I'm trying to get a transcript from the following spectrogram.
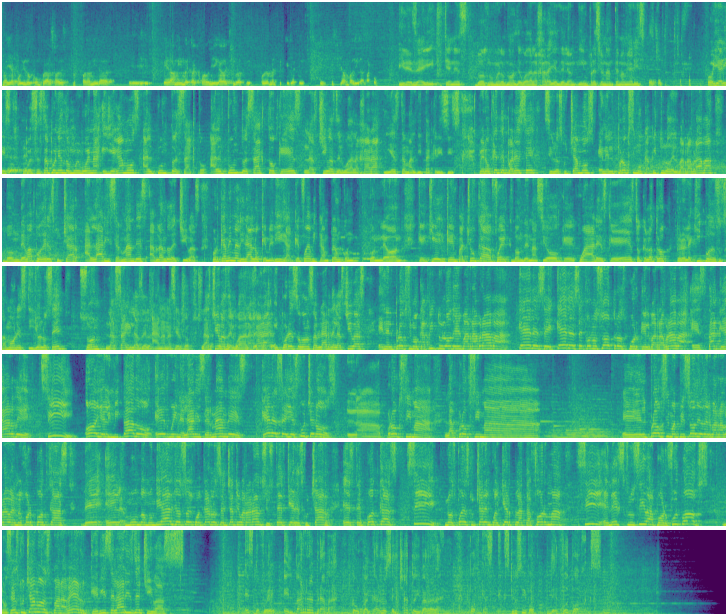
me haya podido comprar, ¿sabes? Pues para mí era, eh, era mi meta cuando llegué a Chivas, que obviamente quería que, que, que sean válida la copa. Y desde ahí tienes dos números, ¿no? El de Guadalajara y el de León. Impresionante, ¿no, Miaris? Oye, Aris, pues se está poniendo muy buena y llegamos al punto exacto, al punto exacto que es las chivas del Guadalajara y esta maldita crisis. Pero, ¿qué te parece si lo escuchamos en el próximo capítulo del Barra Brava, donde va a poder escuchar a Laris Hernández hablando de chivas? Porque a mí me dirá lo que me diga, que fue bicampeón con, con León, que, que, en Pachuca fue donde nació, que Juárez, que esto, que el otro, pero el equipo de sus amores y yo lo sé, son las águilas del. Ah, no, cierto. Las chivas del Guadalajara. Y por eso vamos a hablar de las chivas en el próximo capítulo del Barra Brava. Quédese, quédese con nosotros porque el Barra Brava está que arde. Sí, hoy el invitado Edwin Elaris Hernández. Quédese y escúchenos la próxima, la próxima el próximo episodio del Barra Brava, el mejor podcast del el mundo mundial. Yo soy Juan Carlos El Chato Ibarrarán. Si usted quiere escuchar este podcast, sí, nos puede escuchar en cualquier plataforma, sí, en exclusiva por Footbox. Nos escuchamos para ver qué dice el Aris de Chivas. Esto fue El Barra Brava con Juan Carlos El Chato y Barrarán, podcast exclusivo de Footbox.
